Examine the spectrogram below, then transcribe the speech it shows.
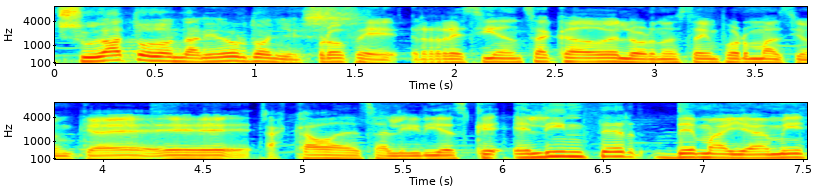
Su dato, don Daniel Ordóñez. Profe, recién sacado del horno esta información que eh, acaba de salir y es que el Inter de Miami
